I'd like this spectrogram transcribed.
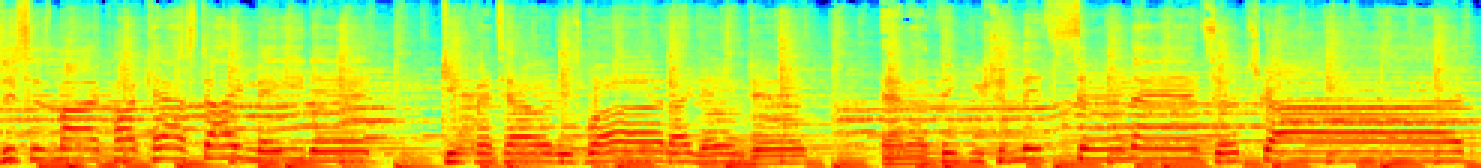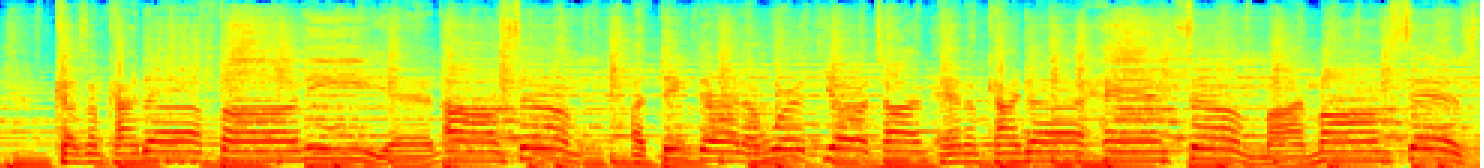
This is my podcast, I made it. Geek Mentality's what I named it. And I think you should listen and subscribe. Cause I'm kinda funny and awesome. I think that I'm worth your time and I'm kinda handsome. My mom says,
